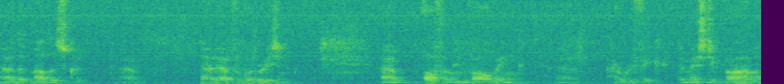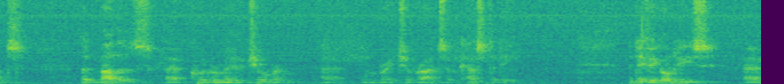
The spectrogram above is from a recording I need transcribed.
uh, that mothers could, no doubt for good reason, um, often involving uh, horrific domestic violence, that mothers could remove children in breach of rights of custody. The difficulties, uh,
